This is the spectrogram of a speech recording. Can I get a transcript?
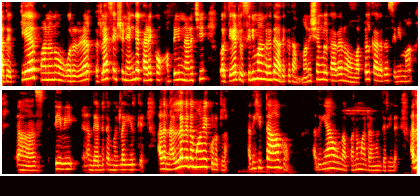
அதை கிளியர் பண்ணணும். ஒரு ரிலாக்ஸேஷன் எங்க கிடைக்கும் அப்படின்னு நினைச்சு ஒரு தியேட்டர் சினிமாங்கிறது அதுக்கு தான் மனுஷங்களுக்காக நம்ம மக்களுக்காக தான் சினிமா டிவி அந்த என்டர்டைன்மெண்ட்லாம் இருக்கு. அதை நல்ல விதமாவே கொடுக்கலாம். அது ஹிட் ஆகும். அது ஏன் அவங்க பண்ண மாட்டாங்கன்னு தெரியல. அது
